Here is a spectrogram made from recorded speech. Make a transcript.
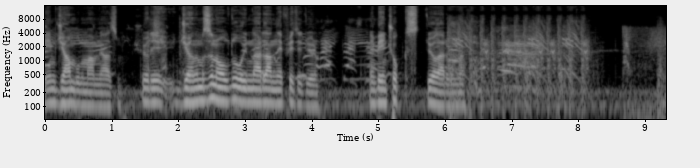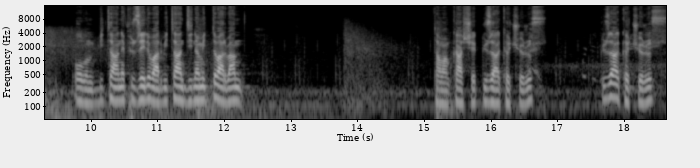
benim can bulmam lazım. Şöyle canımızın olduğu oyunlardan nefret ediyorum. Yani beni çok kısıtlıyorlar bunlar. Oğlum bir tane füzeli var, bir tane dinamitli var. Ben Tamam kaçtık. Güzel kaçıyoruz. Güzel kaçıyoruz.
